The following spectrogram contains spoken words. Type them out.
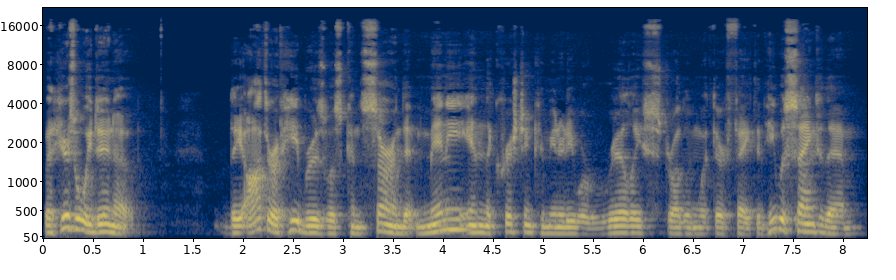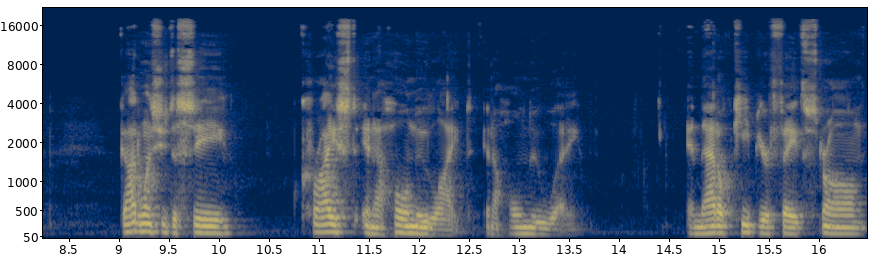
But here's what we do know the author of Hebrews was concerned that many in the Christian community were really struggling with their faith. And he was saying to them, God wants you to see Christ in a whole new light, in a whole new way. And that'll keep your faith strong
